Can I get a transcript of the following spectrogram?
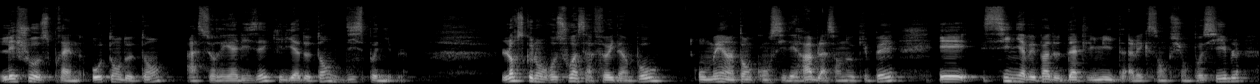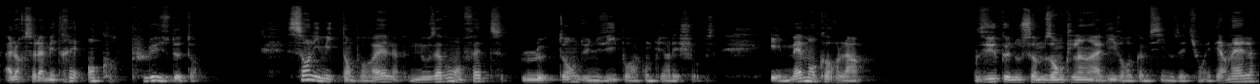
Les choses prennent autant de temps à se réaliser qu'il y a de temps disponible. Lorsque l'on reçoit sa feuille d'impôt, on met un temps considérable à s'en occuper, et s'il n'y avait pas de date limite avec sanction possible, alors cela mettrait encore plus de temps. Sans limite temporelle, nous avons en fait le temps d'une vie pour accomplir les choses. Et même encore là, vu que nous sommes enclins à vivre comme si nous étions éternels,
